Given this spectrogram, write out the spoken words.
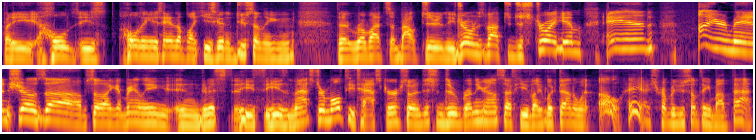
but he holds he's holding his hand up like he's going to do something. The robot's about to the drone is about to destroy him, and Iron Man shows up. So like apparently in this he's he's a master multitasker. So in addition to running around stuff, he like looked down and went, "Oh, hey, I should probably do something about that,"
